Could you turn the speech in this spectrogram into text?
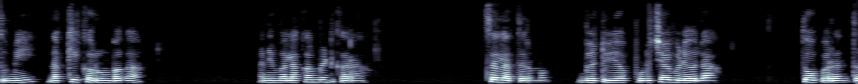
तुम्ही नक्की करून बघा. आणि मला कमेंट करा. चला तर मग भेटूया पुढच्या व्हिडिओला तोपर्यंत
